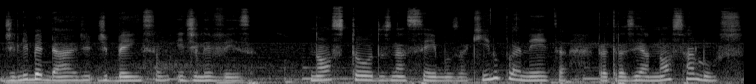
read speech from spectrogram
de liberdade, de bênção e de leveza. Nós todos nascemos aqui no planeta para trazer a nossa luz,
